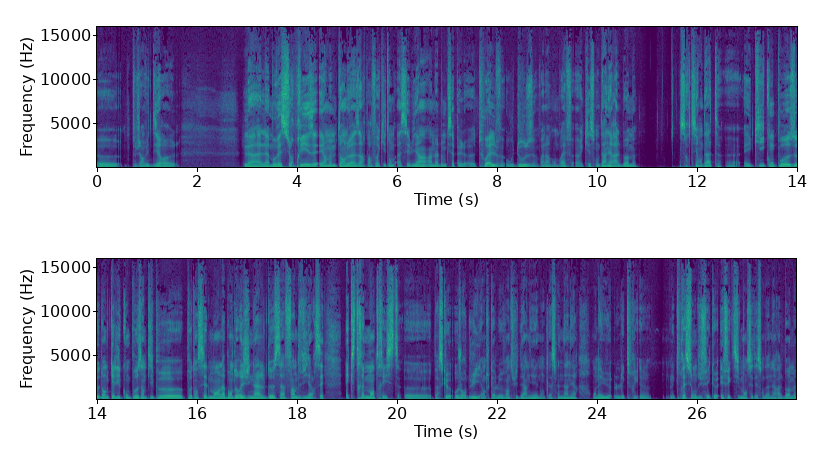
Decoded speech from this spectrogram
euh, j'ai envie de dire euh, la, mauvaise surprise et en même temps le hasard parfois qui tombe assez bien. Un album qui s'appelle euh, 12 ou 12, voilà, bon bref, euh, qui est son dernier album sorti en date euh, et qui compose dans lequel il compose un petit peu euh, potentiellement la bande originale de sa fin de vie. Alors c'est extrêmement triste euh, parce que aujourd'hui, en tout cas le 28 dernier, donc la semaine dernière, on a eu euh, l'expression du fait que effectivement c'était son dernier album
